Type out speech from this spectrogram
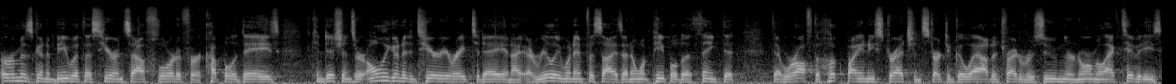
Irma is going to be with us here in South Florida for a couple of days. Conditions are only going to deteriorate today, and I, I really want to emphasize I don't want people to think that that we're off the hook by any stretch and start to go out and try to resume their normal activities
